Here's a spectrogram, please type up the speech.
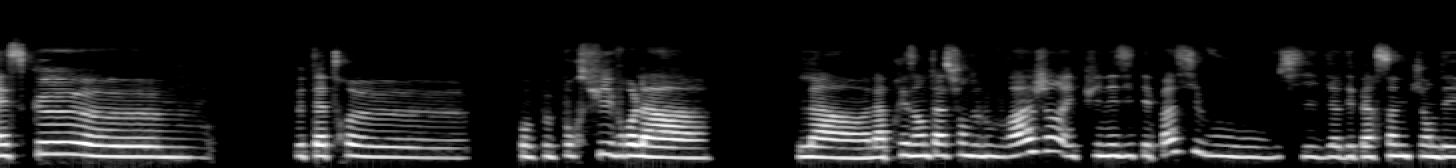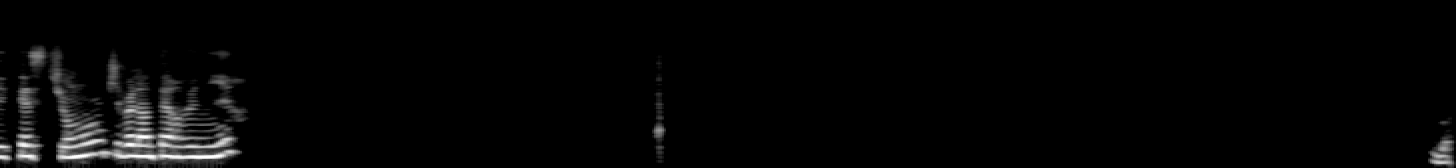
Est-ce que euh, peut-être euh, qu'on peut poursuivre la, la, présentation de l'ouvrage. Et puis n'hésitez pas si vous s'il y a des personnes qui ont des questions, qui veulent intervenir. Bah,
